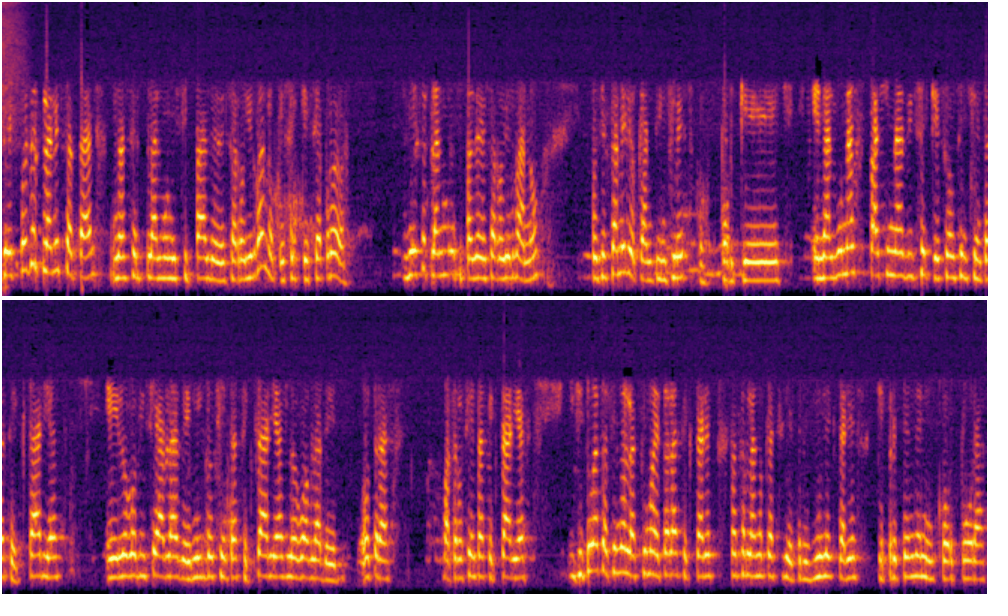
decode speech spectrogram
Después del plan estatal nace el plan municipal de desarrollo urbano, que es el que se aprueba. Y ese plan municipal de desarrollo urbano pues está medio cantinflesco, porque en algunas páginas dice que son 600 hectáreas, eh, luego dice, habla de 1.200 hectáreas, luego habla de otras 400 hectáreas, y si tú vas haciendo la suma de todas las hectáreas, estás hablando casi de 3.000 hectáreas que pretenden incorporar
